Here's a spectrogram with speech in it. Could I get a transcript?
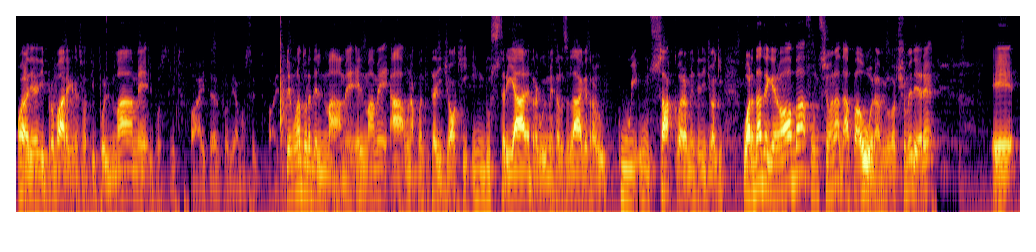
Ora direi di provare, che ne so, tipo il MAME, tipo Street Fighter, proviamo Street Fighter. L'emulatore del MAME, e il MAME ha una quantità di giochi industriale, tra cui Metal Slug, tra cui un sacco veramente di giochi. Guardate che roba, funziona da paura, ve lo faccio vedere e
